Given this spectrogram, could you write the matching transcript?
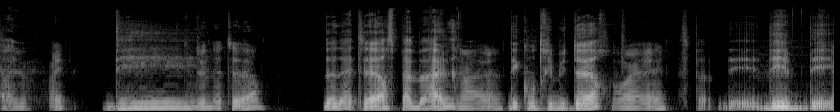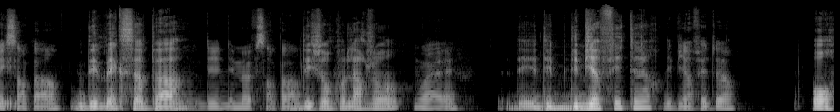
Ah, euh, ouais. Des Donateur. donateurs, c'est pas mal. Ouais. Des contributeurs, Ouais. c'est pas- des, des, Des des, mecs sympas. des mecs sympas, Des, des meufs sympas. des gens qui ont de l'argent, Ouais. des, des, des bienfaiteurs. Des bienfaiteurs. Oh,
